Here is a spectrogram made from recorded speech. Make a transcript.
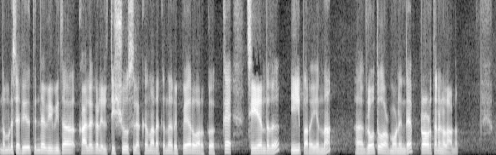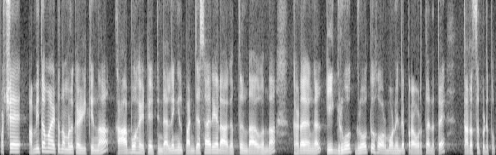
നമ്മുടെ ശരീരത്തിന്റെ വിവിധ കലകളിൽ ടിഷ്യൂസിലൊക്കെ നടക്കുന്ന റിപ്പയർ വർക്കൊക്കെ ചെയ്യേണ്ടത് ഈ പറയുന്ന ഗ്രോത്ത് ഹോർമോണിന്റെ പ്രവർത്തനങ്ങളാണ്. പക്ഷേ അമിതമായിട്ട് നമ്മൾ കഴിക്കുന്ന കാർബോഹൈഡ്രേറ്റിന്റെ അല്ലെങ്കിൽ പഞ്ചസാരയുടെ അകത്ത് ഉണ്ടാകുന്ന ഘടകങ്ങൾ ഈ ഗ്രോ ഗ്രോത്ത് ഹോർമോണിന്റെ പ്രവർത്തനത്തെ തടസ്സപ്പെടുത്തും.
